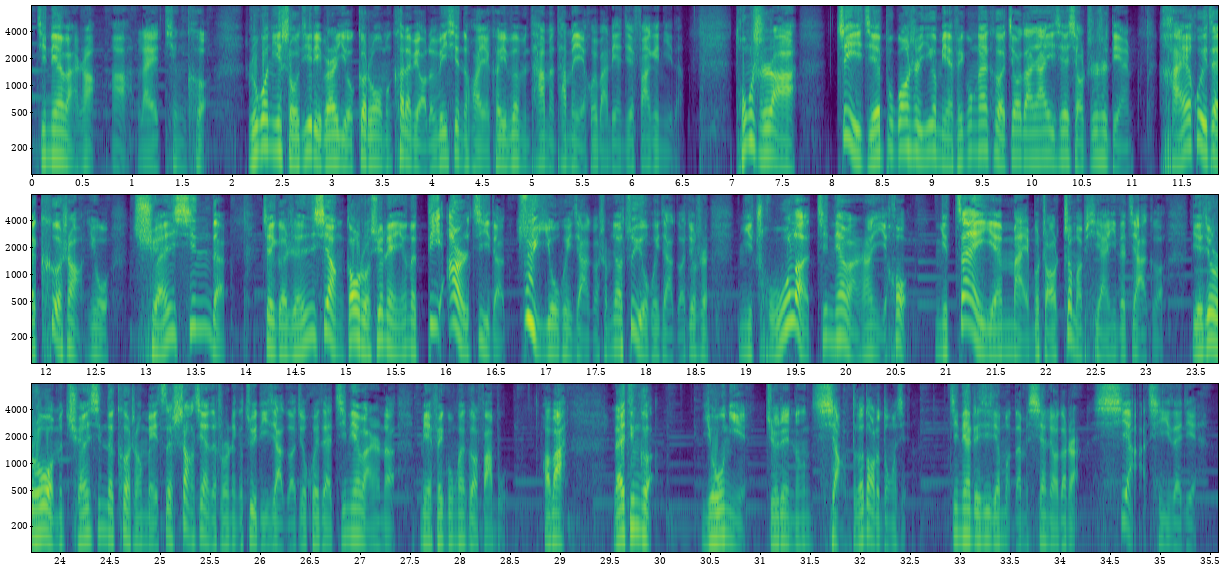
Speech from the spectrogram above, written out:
今天晚上啊，来听课。如果你手机里边有各种我们课代表的微信的话，也可以问问他们，他们也会把链接发给你的。同时啊，这一节不光是一个免费公开课，教大家一些小知识点，还会在课上有全新的这个人像高手训练营的第二季的最优惠价格。什么叫最优惠价格？就是你除了今天晚上以后，你再也买不着这么便宜的价格。也就是说，我们全新的课程每次上线的时候，那个最低价格就会在今天晚上的免费公开课发布，好吧？来听课，有你绝对能想得到的东西。今天这期节目咱们先聊到这儿，下期再见。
